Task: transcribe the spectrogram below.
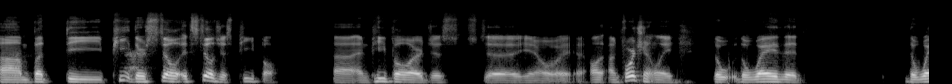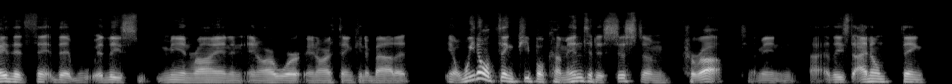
Um, but the P there's still it's still just people. Uh, and people are just uh, you know unfortunately the the way that the way that th- that at least me and Ryan and in our work in our thinking about it you know we don't think people come into the system corrupt. I mean at least i don't think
